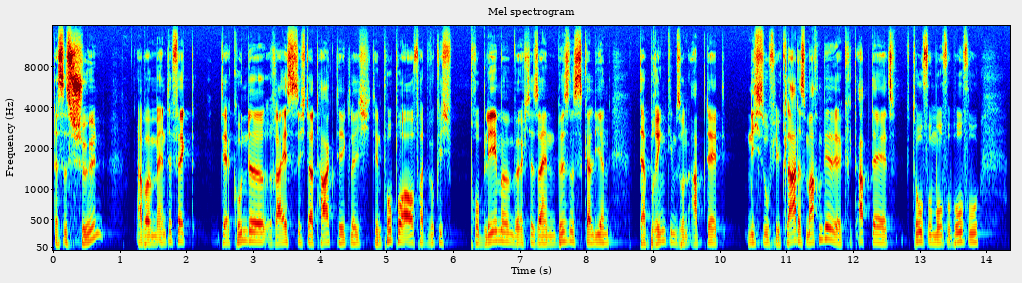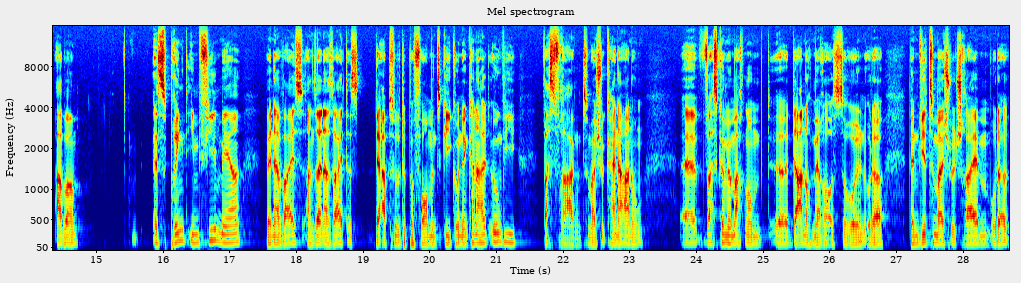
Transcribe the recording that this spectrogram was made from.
Das ist schön, aber im Endeffekt, der Kunde reißt sich da tagtäglich den Popo auf, hat wirklich Probleme, möchte sein Business skalieren. Da bringt ihm so ein Update nicht so viel. Klar, das machen wir, er kriegt Updates, Tofu, Mofu, Bofu, aber es bringt ihm viel mehr, wenn er weiß, an seiner Seite ist der absolute Performance-Geek und dann kann er halt irgendwie was fragen. Zum Beispiel, keine Ahnung, äh, was können wir machen, um äh, da noch mehr rauszuholen? Oder wenn wir zum Beispiel schreiben oder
